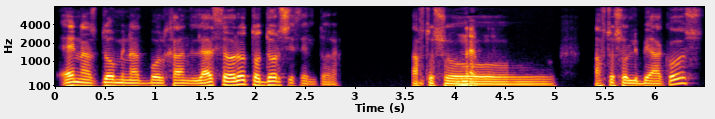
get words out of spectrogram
ένας dominant ball handler. Δηλαδή θεωρώ ότι τον Ντόρση θέλει τώρα αυτός ο, ναι. αυτός ο Ολυμπιακός.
